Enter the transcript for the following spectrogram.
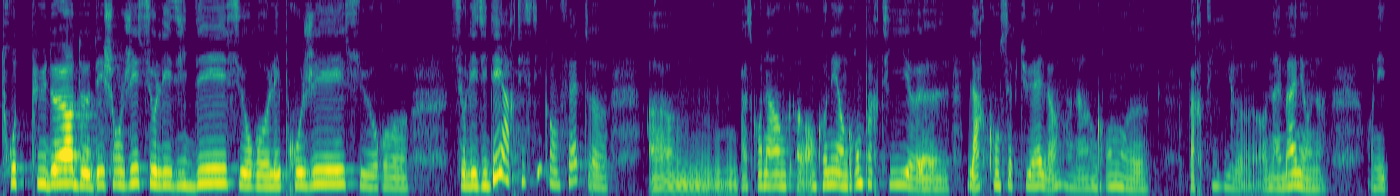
trop de pudeur d'échanger sur les idées, sur euh, les projets, sur, sur les idées artistiques en fait. parce qu'on on connaît en grande partie l'art conceptuel, hein. on a un grand parti en Allemagne, on, est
